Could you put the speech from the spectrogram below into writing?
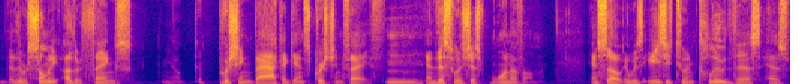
there were so many other things pushing back against Christian faith. Mm. And this was just one of them. And so it was easy to include this as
